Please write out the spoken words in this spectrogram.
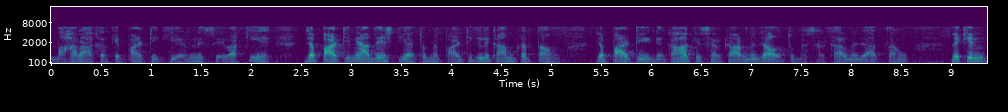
बाहर आकर के पार्टी की हमने सेवा की है। जब पार्टी ने आदेश दिया तो मैं पार्टी के लिए काम करता हूँ। जब पार्टी ने कहा कि सरकार में जाओ तो मैं सरकार में जाता हूँ। लेकिन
